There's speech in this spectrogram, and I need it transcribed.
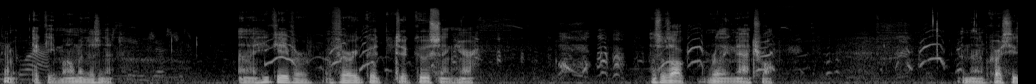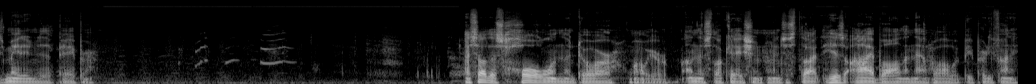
kind of an icky moment, isn't it? Uh, he gave her a very good uh, goosing here. This was all really natural. And then, of course, he's made it into the paper. I saw this hole in the door while we were on this location, and I just thought his eyeball in that hole would be pretty funny.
